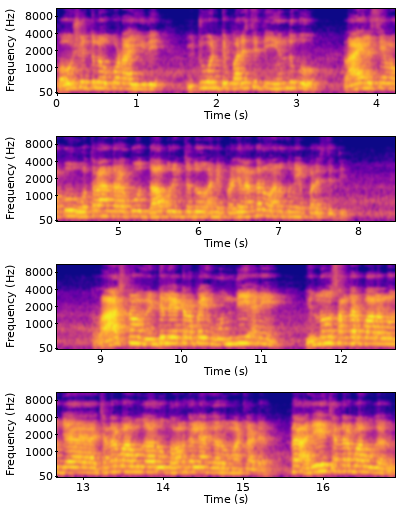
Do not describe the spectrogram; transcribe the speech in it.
భవిష్యత్తులో కూడా ఇది ఇటువంటి పరిస్థితి ఎందుకు రాయలసీమకు ఉత్తరాంధ్రకు దాపురించదు అని ప్రజలందరూ అనుకునే పరిస్థితి. రాష్ట్రం వెంటిలేటర్పై ఉంది అని ఎన్నో సందర్భాలలో చంద్రబాబు గారు పవన్ కళ్యాణ్ గారు మాట్లాడారు. అదే చంద్రబాబు గారు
